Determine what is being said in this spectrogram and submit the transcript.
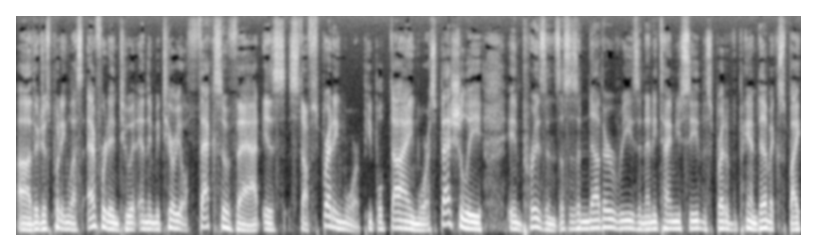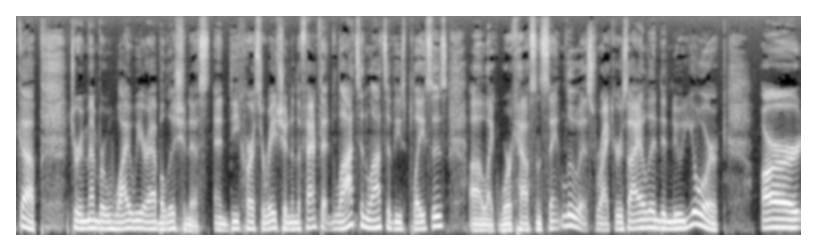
Uh, they're just putting less effort into it. And the material effects of that is stuff spreading more, people dying more, especially in prisons. This is another reason anytime you see the spread of the pandemic spike up to remember why we are abolitionists and decarceration and the fact that lots and lots of these places, uh, like Workhouse in St. Louis, Rikers Island in New York, are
